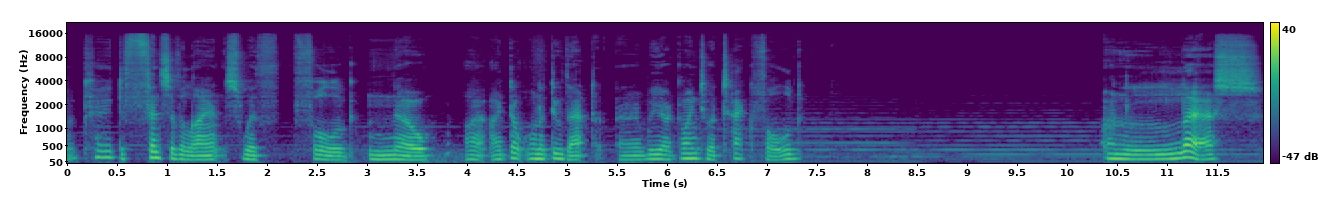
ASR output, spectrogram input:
Okay, defensive alliance with Fulg. No, I, I don't want to do that. Uh, we are going to attack Fulg. Unless...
